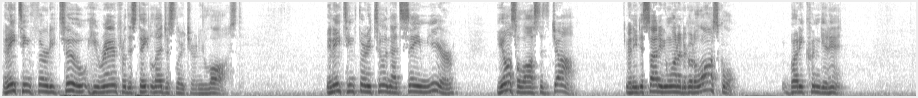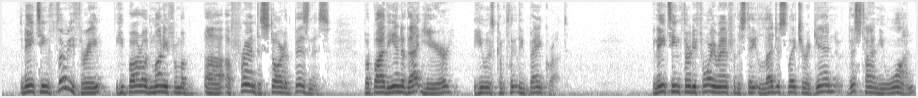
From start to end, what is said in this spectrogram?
In 1832, he ran for the state legislature and he lost. In 1832, in that same year, he also lost his job. And he decided he wanted to go to law school, but he couldn't get in. In 1833, he borrowed money from a, uh, a friend to start a business, but by the end of that year, he was completely bankrupt. In 1834, he ran for the state legislature again. This time he won.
